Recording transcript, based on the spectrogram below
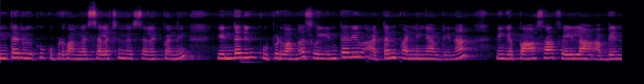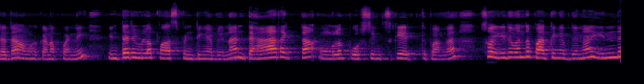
இன்டர்வியூக்கு கூப்பிடுவாங்க. செலெக்ஷனில் செலக்ட் பண்ணி இன்டர்வியூ கூப்பிடுவாங்க. ஸோ இன்டர்வியூ அட்டன் பண்ணிங்க அப்படின்னா நீங்கள் பாஸாக ஃபெயிலா அப்படின்றத அவங்க கணக்கு பண்ணி இன்டர்வியூவில் பாஸ் பண்ணிட்டீங்க அப்படின்னா டேரெக்டாக உங்களை போஸ்டிங்ஸுக்கே எடுத்துப்பாங்க. ஸோ இது வந்து பார்த்திங்க அப்படின்னா இந்த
